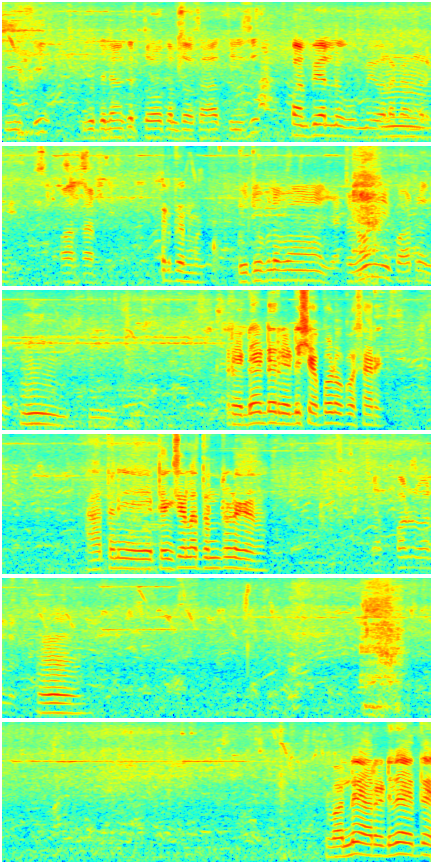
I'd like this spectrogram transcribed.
తీసి గుద్దలేక తోకలతో సహా తీసి పంపించాలి నువ్వు మీ వాళ్ళకి అందరికి యూట్యూబ్లో ఎట్టనో నీ పాట అది. రెడ్డి అంటే రెడ్డి చెప్పాడు ఒక్కోసారి. అతని టెన్షన్లో తింటాడు కదా. చెప్పరు వాళ్ళు. ఇవన్నీ ఆ రెడ్డివే అయితే.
